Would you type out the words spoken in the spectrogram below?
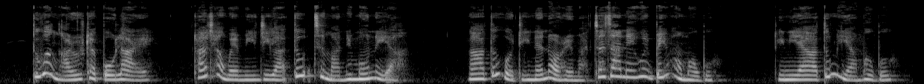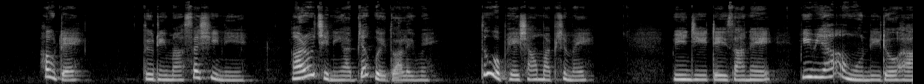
။ "तू ကငါတို့ထပ်ပိုးလာတယ်။ဒါကြောင့်ပဲမင်းကြီးကသူ့အချစ်မှာနေမွန်းနေရ။ငါသူ့ကိုဒီနန်းတော်ထဲမှာကြာကြာနေဝင်ပေးမှာမဟုတ်ဘူး။ဒီနေရာကသူ့နေရာမဟုတ်ဘူး။ဟုတ်တယ်။ तू ဒီမှာဆက်ရှိနေရင်ငါတို့ချင်းတွေကပြက်ွယ်သွားလိမ့်မယ်။သူ့ကိုဖေးရှောင်းမှဖြစ်မယ်။မင်းကြီးတေစာနဲ့မိဖုရားအဝန်တီတို့ဟာ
